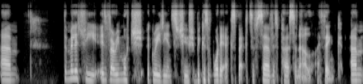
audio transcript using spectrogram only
Um, the military is very much a greedy institution because of what it expects of service personnel. I think. Um,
